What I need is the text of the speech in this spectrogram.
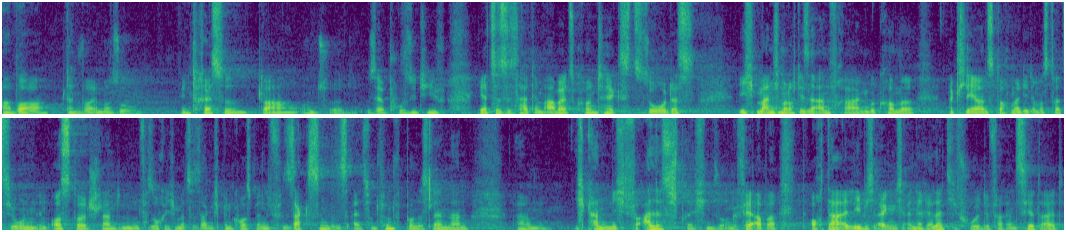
Aber dann war immer so Interesse da und äh, sehr positiv. Jetzt ist es halt im Arbeitskontext so, dass ich manchmal noch diese Anfragen bekomme, erklär uns doch mal die Demonstrationen in Ostdeutschland. Und dann versuche ich immer zu sagen, ich bin Korrespondent für Sachsen, das ist eins von fünf Bundesländern. Ähm, ich kann nicht für alles sprechen, so ungefähr, aber auch da erlebe ich eigentlich eine relativ hohe Differenziertheit,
